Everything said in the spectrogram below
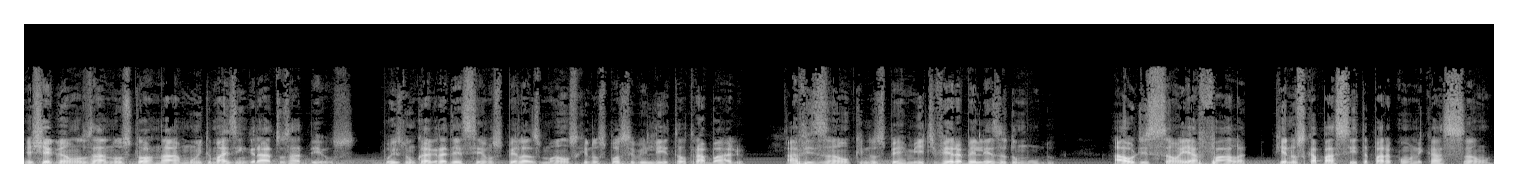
e chegamos a nos tornar muito mais ingratos a Deus pois nunca agradecemos pelas mãos que nos possibilita o trabalho, a visão que nos permite ver a beleza do mundo, a audição e a fala que nos capacita para a comunicação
